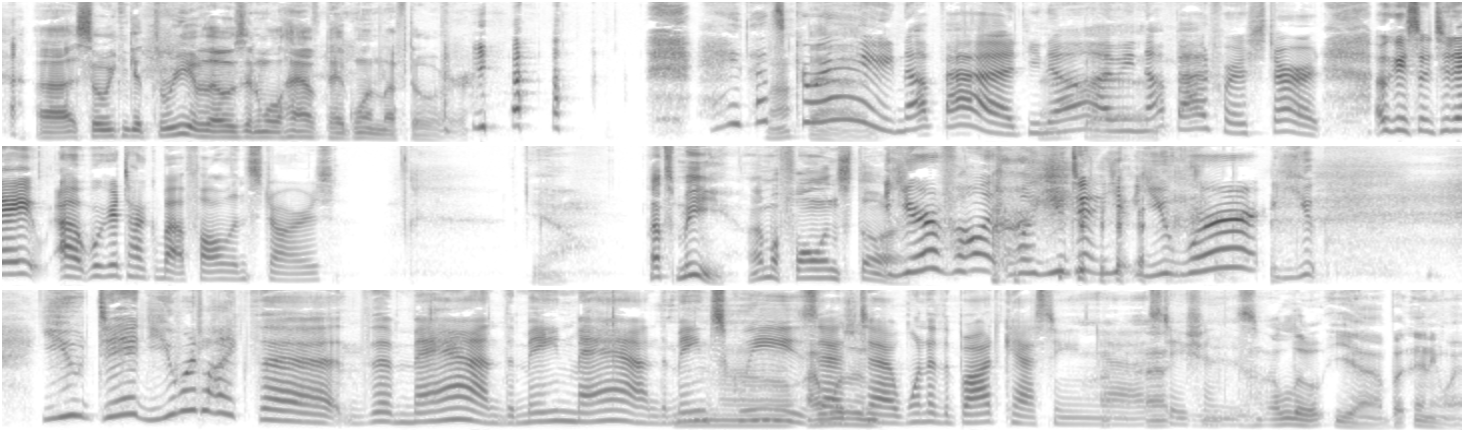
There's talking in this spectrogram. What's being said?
uh, so we can get three of those and we'll have peg one left over. Hey, that's Not great. Not bad. You know, Not I mean, not bad for a start. Okay, so today uh, we're going to talk about fallen stars. yeah. That's me. I'm a fallen star. You're a fallen. Well, you did. You, you were. You. You did. You were like the the man, the main man, the main squeeze I at uh, one of the broadcasting uh, stations. A little, yeah, but anyway,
